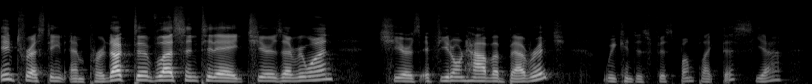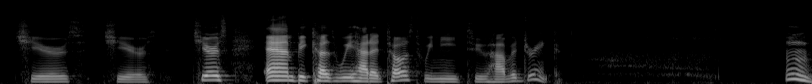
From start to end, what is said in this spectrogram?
interesting, and productive lesson today. Cheers, everyone. Cheers. If you don't have a beverage, we can just fist bump like this. Yeah. Cheers, cheers, cheers. And because we had a toast, we need to have a drink. Mmm.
